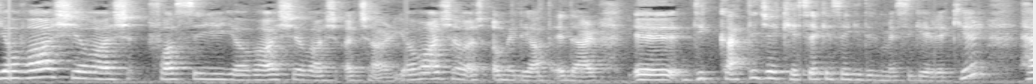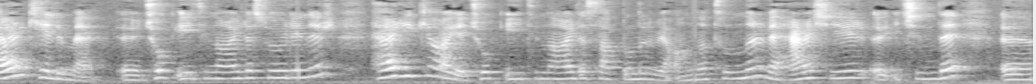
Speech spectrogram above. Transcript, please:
yavaş yavaş faseyi yavaş yavaş açar, yavaş yavaş ameliyat eder, e, dikkatlice kese kese gidilmesi gerekir. Her kelime e, çok itinayla söylenir, her hikaye çok itinayla saklanır ve anlatılır ve her şiir e, içinde e,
